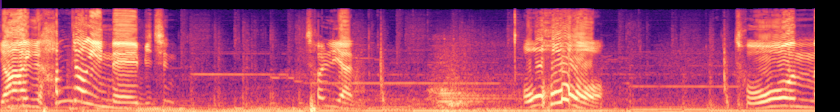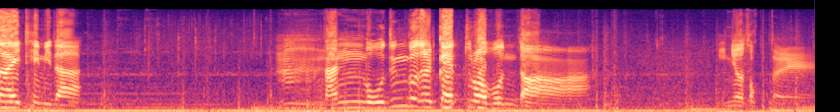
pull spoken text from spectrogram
야, 이게 함정이 있네. 미친. 천리안. 오호! 좋은 아이템이다. 음, 난 모든 것을 꿰뚫어 본다. 이 녀석들.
